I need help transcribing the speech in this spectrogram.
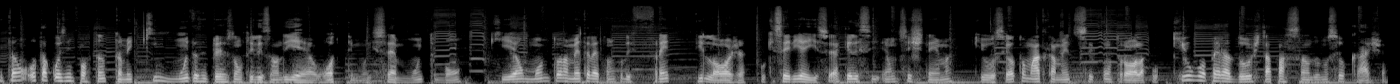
Então, outra coisa importante também que muitas empresas estão utilizando e é ótimo, isso é muito bom, que é o monitoramento eletrônico de frente de loja. O que seria isso? É aquele é um sistema que você automaticamente se controla o que o operador está passando no seu caixa.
